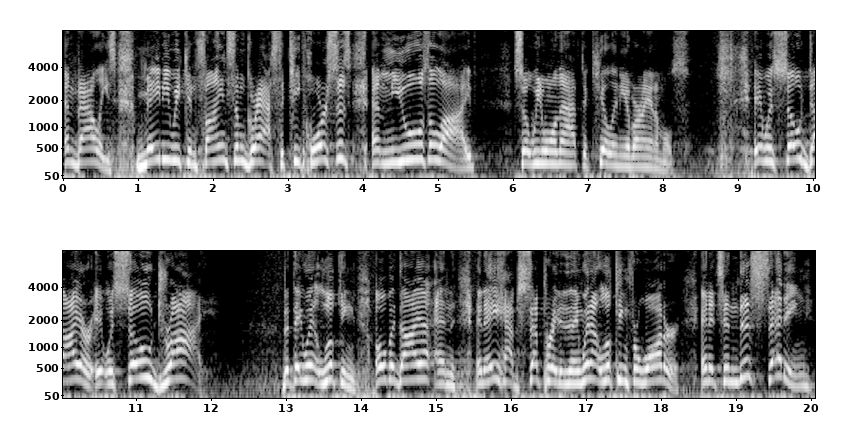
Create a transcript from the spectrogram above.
and valleys. Maybe we can find some grass to keep horses and mules alive so we don't have to kill any of our animals. It was so dire, it was so dry that they went looking. Obadiah and, and Ahab separated and they went out looking for water. And it's in this setting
